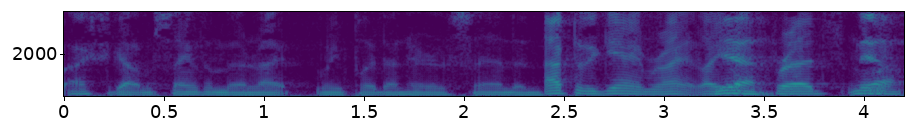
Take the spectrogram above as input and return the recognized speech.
I actually got him saying them the other night when he played down here at Ascend and After the game, right? Like yeah, Preds. yeah,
